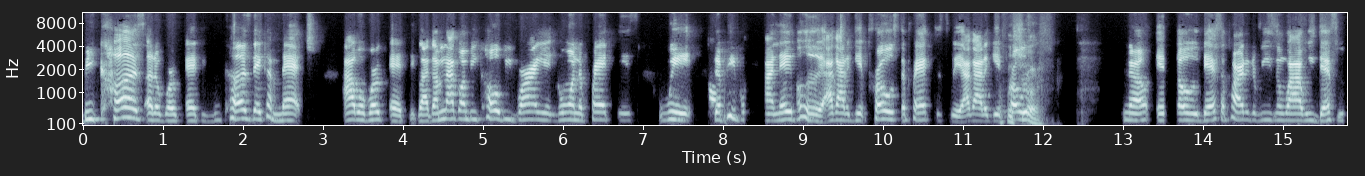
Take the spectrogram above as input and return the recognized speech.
because of the work ethic, because they can match our work ethic. Like I'm not gonna be Kobe Bryant going to practice with the people in my neighborhood. I gotta get pros to practice with. I gotta get For pros. sure. You know, and so that's a part of the reason why we definitely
